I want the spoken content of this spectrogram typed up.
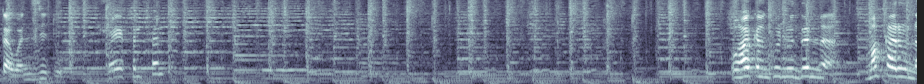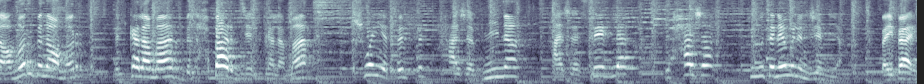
وتوا نزيدو شوية فلفل. وهكا نكونوا درنا مكرونه عمر بن عمر بالكلامار بالحبار ديال الكلامار. شوية فلفل حاجة بنينة حاجة سهلة وحاجة في متناول الجميع. باي باي.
